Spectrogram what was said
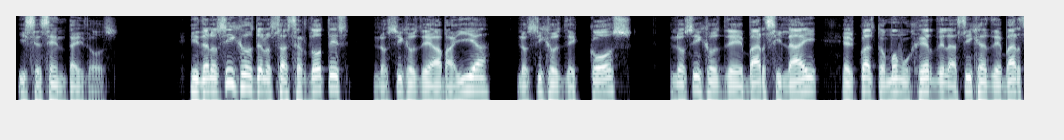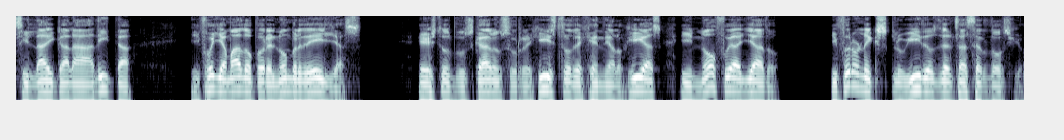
y 62. Y de los hijos de los sacerdotes, los hijos de Abaía, los hijos de Cos, los hijos de Barzilai, el cual tomó mujer de las hijas de Barzilai Galaadita, y fue llamado por el nombre de ellas, estos buscaron su registro de genealogías y no fue hallado, y fueron excluidos del sacerdocio.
